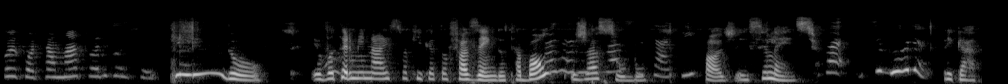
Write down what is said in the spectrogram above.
foi cortar o mato olha você. Que lindo! Eu vou terminar isso aqui que eu tô fazendo, tá bom? Eu já subo. Pode, em silêncio. Segura. Obrigada.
